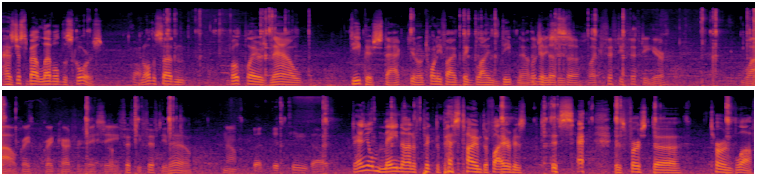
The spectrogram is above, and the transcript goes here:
has just about leveled the scores. And all of a sudden, both players now deepish stacked, you know, 25 big blinds deep now. Look that at JC's this, uh, like 50-50 here. Wow, great, great card for JC. 50-50 now. No. Bet 15,000. Daniel may not have picked the best time to fire his his, his first uh, turn bluff.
